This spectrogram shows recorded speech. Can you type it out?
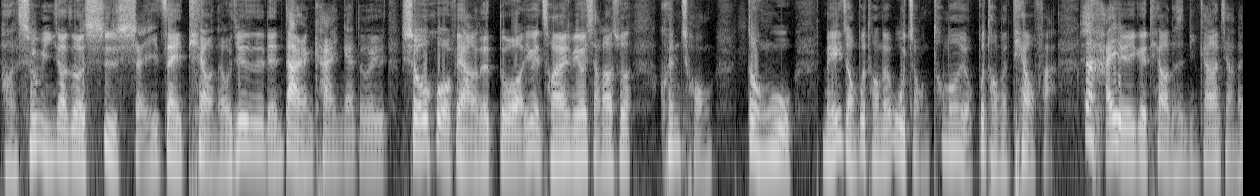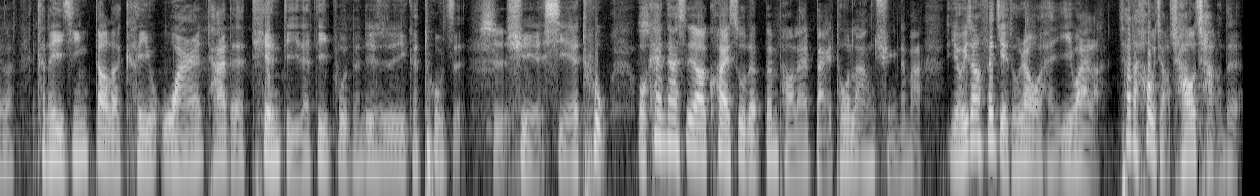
好，书名叫做《是谁在跳呢》？我觉得连大人看应该都会收获非常的多，因为从来没有想到说昆虫、动物每一种不同的物种，通通有不同的跳法。那还有一个跳的是你刚刚讲那个，可能已经到了可以玩它的天敌的地步的，那就是一个兔子。是雪鞋兔，我看它是要快速的奔跑来摆脱狼群的嘛。有一张分解图让我很意外了，它的后脚超长的，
